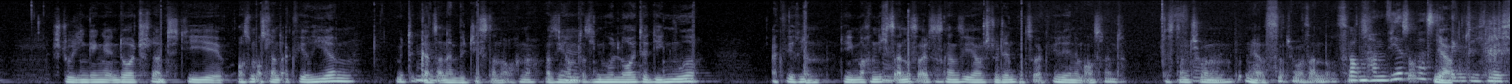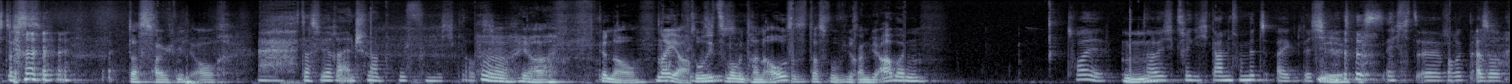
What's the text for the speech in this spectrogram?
Studiengänge in Deutschland, die aus dem Ausland akquirieren, mit mhm. ganz anderen Budgets dann auch. Ne? Also sie mhm. haben tatsächlich nur Leute, die nur akquirieren. Die machen nichts mhm. anderes, als das ganze Jahr Studenten zu akquirieren im Ausland. Das ist dann schon, ja, das ist dann schon was anderes. Warum haben wir sowas ja. eigentlich nicht? Das, das frage ich mich auch. Das wäre ein schöner Beruf für mich, glaube ich. Ah, ja, genau. Naja, so sieht es momentan aus. Das ist das, woran wir arbeiten. Toll. Mhm. Da kriege ich gar nicht von mit eigentlich. Nee. Das ist echt äh, verrückt. Also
